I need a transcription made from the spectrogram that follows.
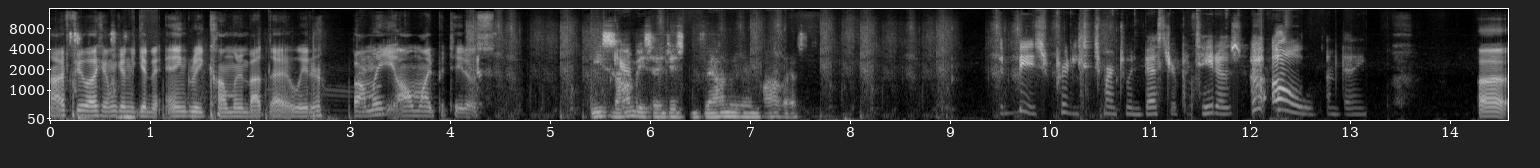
I feel like I'm gonna get an angry comment about that later. I'm gonna eat all my potatoes. These zombies are just drowning in harvest. It'd be pretty smart to invest your potatoes. Oh, I'm dying. Uh,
